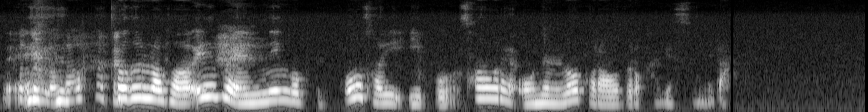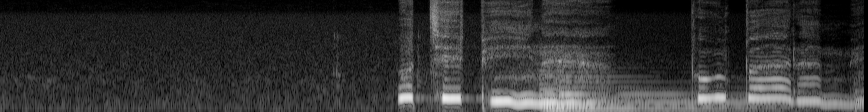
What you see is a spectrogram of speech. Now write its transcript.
네. 서둘러서. 서둘러서 1부 엔딩곡 듣고 저희 2부 서울의 오늘로 돌아오도록 하겠습니다. 꽃이 피는 봄바람에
